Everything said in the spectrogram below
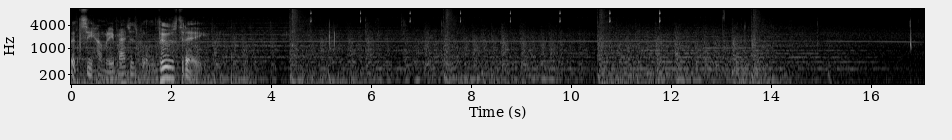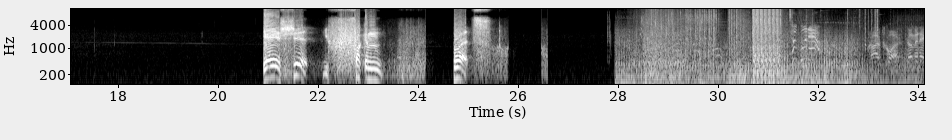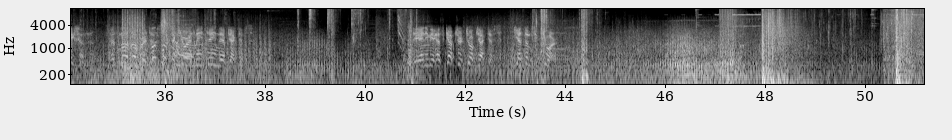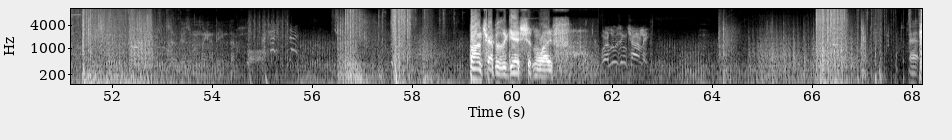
Let's see how many matches we'll lose today. Yeah, shit. You fucking butts. Took one out! Hard squad, domination. It's not operatives. Secure and maintain the objectives. The enemy has captured two objectives. Get them secure. So there's one lane at the end of that hall. Bond trap is the gayest shit in life. We're losing Charlie. Uh,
